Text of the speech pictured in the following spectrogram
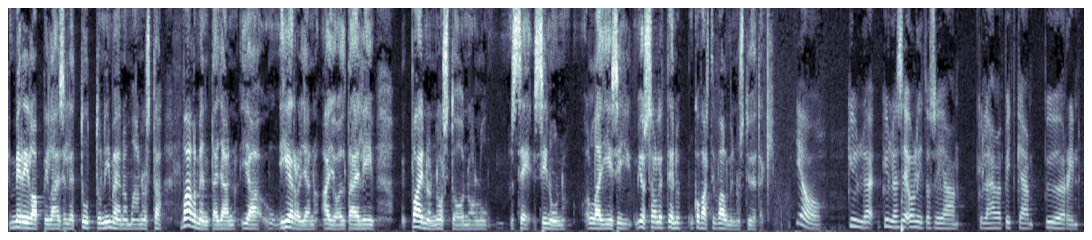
merilappilaiselle tuttu nimenomaan noista valmentajan ja hierojan ajoilta, eli painonnosto on ollut se sinun lajisi, jossa olet tehnyt kovasti valmennustyötäkin. Joo, kyllä, kyllä se oli tosiaan, kyllähän mä pitkään pyörin,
